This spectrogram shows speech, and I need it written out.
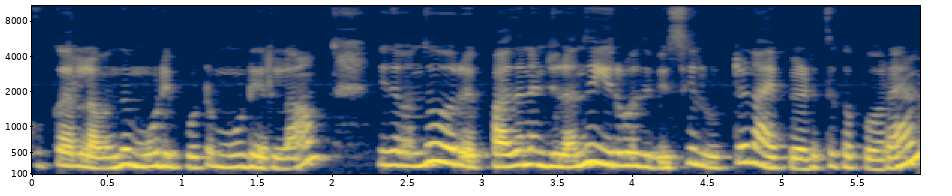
குக்கரில் வந்து மூடி போட்டு மூடிடலாம். இதை வந்து ஒரு பதினஞ்சுலேருந்து இருபது விசில் விட்டு நான் இப்போ எடுத்துக்க போகிறேன்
